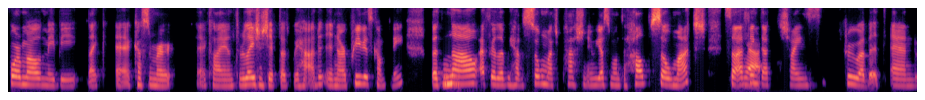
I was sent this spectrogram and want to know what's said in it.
formal, maybe like a customer uh, client relationship that we had in our previous company. But mm. now I feel like we have so much passion and we just want to help so much. So I yeah. think that shines through a bit and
